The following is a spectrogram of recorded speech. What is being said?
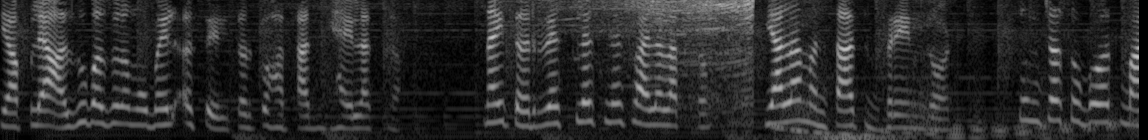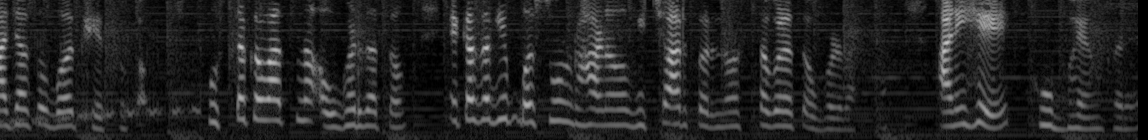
की आपल्या आजूबाजूला मोबाईल असेल तर तो हातात घ्यायलाच लागतो. नाहीतर रेस्टलेसनेस व्हायला लागतं. याला म्हणतात ब्रेन रॉड तुमच्यासोबत माझ्यासोबत हेच होतं. पुस्तकं वाचणं अवघड जातं. एका जागी बसून राहणं विचार करणं सगळंच अवघड जातं. आणि हे खूप भयंकर आहे.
